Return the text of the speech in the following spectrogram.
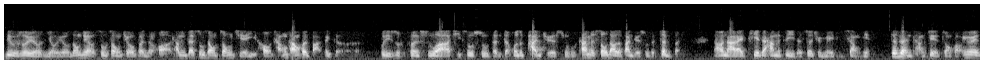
例如说有有有中间有诉讼纠纷的话，他们在诉讼终结以后，常常会把这个不起诉处分书啊、起诉书等等，或者判决书，他们收到的判决书的正本，然后拿来贴在他们自己的社群媒体上面，这是很常见的状况。因为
